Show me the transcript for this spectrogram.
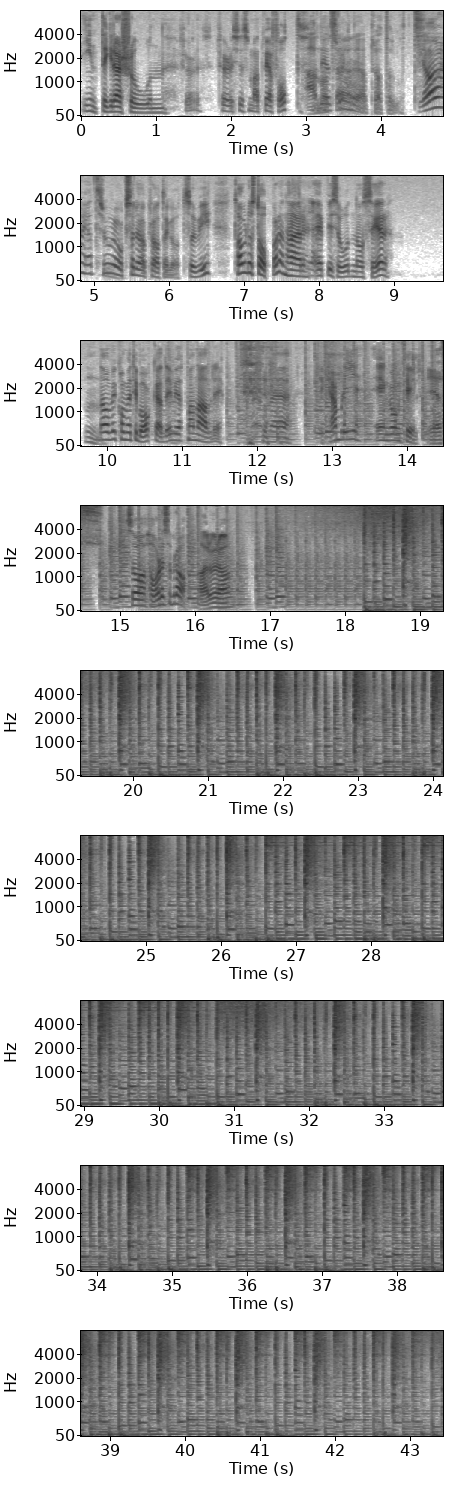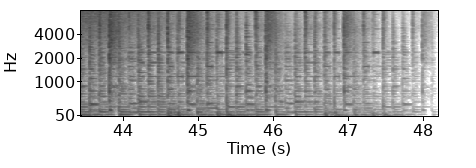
integration? För, för det ser som att vi har fått Ja, del tror jeg har prata godt. Ja, jag tror också det har pratat gott. Så vi tar väl och stoppar den här Ja. episoden och ser Mm. när vi kommer tillbaka. Det vet man aldrig. Men eh, det kan bli en gång till. Yes. Så ha det så bra. Ha det bra.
